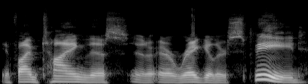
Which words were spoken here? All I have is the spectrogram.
if I'm tying this at a, at a regular speed,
